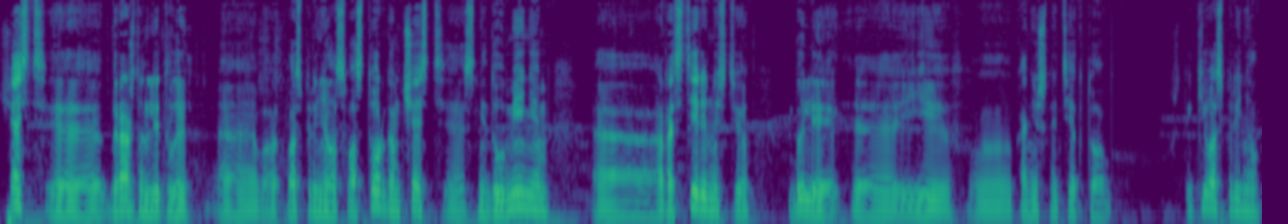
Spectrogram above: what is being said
Часть э, граждан Литвы э, восприняла с восторгом, часть э, с недоумением, э, растерянностью. Были э, и, э, конечно, те, кто штыки воспринял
